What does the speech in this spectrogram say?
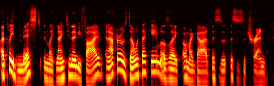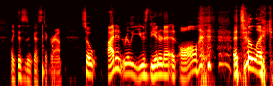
I played Myst in like 1995, and after I was done with that game, I was like, oh my god, this is a, this is a trend. Like this isn't going to stick around. So I didn't really use the internet at all until like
